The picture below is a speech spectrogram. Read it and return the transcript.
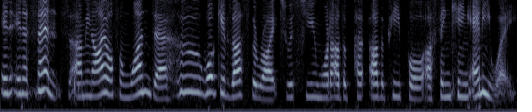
in in a sense, I mean, I often wonder who, what gives us the right to assume what other other people are thinking anyway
